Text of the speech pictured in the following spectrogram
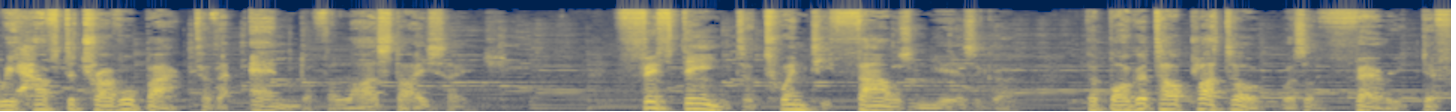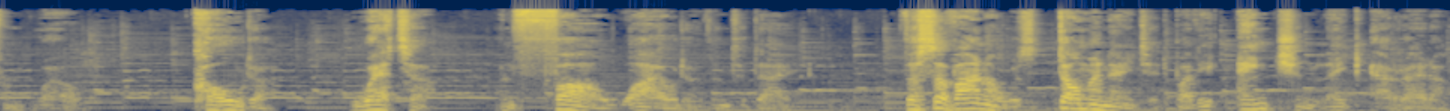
we have to travel back to the end of the last ice age. 15 to 20,000 years ago, the Bogota Plateau was a very different world. Colder, wetter, and far wilder than today. The savannah was dominated by the ancient Lake Herrera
